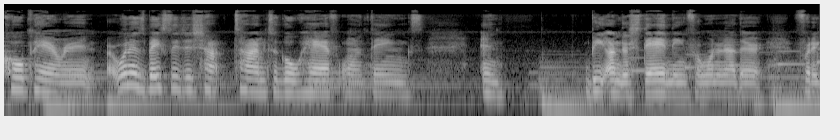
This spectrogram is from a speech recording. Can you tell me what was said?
co-parent, or when it's basically just time to go half on things and be understanding for one another for the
